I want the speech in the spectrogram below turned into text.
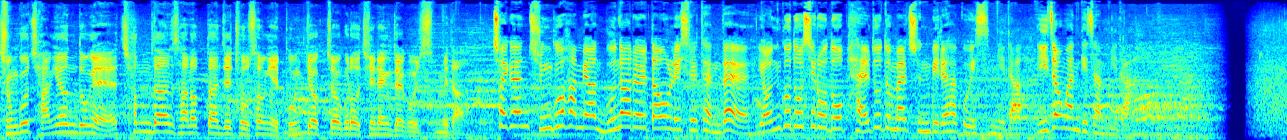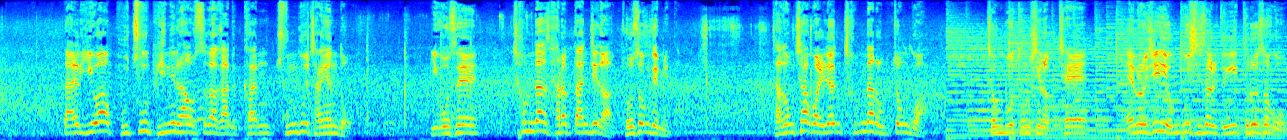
중구 장현동의 첨단 산업단지 조성이 본격적으로 진행되고 있습니다. 최근 중구 하면 문화를 떠올리실 텐데 연구 도시로도 발돋움할 준비를 하고 있습니다. 이정환 기자입니다. 딸기와 부추 비닐하우스가 가득한 중구 장현동. 이곳에 첨단 산업단지가 조성됩니다. 자동차 관련 첨단 업종과 정보통신업체, 에너지 연구시설 등이 들어서고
